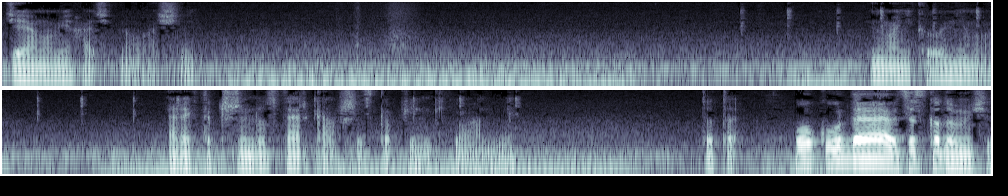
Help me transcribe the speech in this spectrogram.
Gdzie ja mam jechać? No właśnie. Nie ma nikogo, nie ma. Elektryczne lusterka, wszystko pięknie, ładnie. To to... O kurde, ze Skodą mi się...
